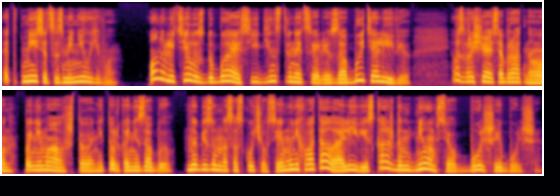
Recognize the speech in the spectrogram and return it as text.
Этот месяц изменил его. Он улетел из Дубая с единственной целью — забыть Оливию. Возвращаясь обратно, он понимал, что не только не забыл, но безумно соскучился. Ему не хватало Оливии с каждым днем все больше и больше.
